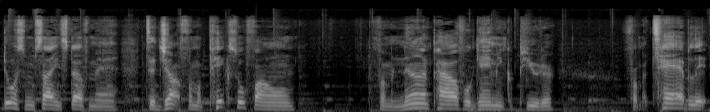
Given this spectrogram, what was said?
Doing some exciting stuff, man. To jump from a Pixel phone, from a non-powerful gaming computer, from a tablet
